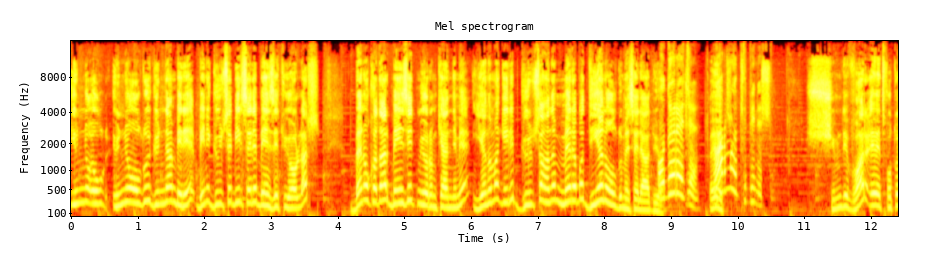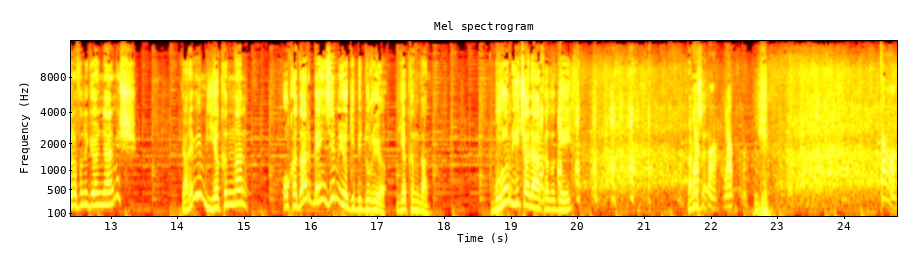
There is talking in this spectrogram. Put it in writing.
ünlü, ünlü olduğu günden beri beni Gülse Birsel'e benzetiyorlar. Ben o kadar benzetmiyorum kendimi. Yanıma gelip Gülse Hanım merhaba diyen oldu mesela diyor. O derece. Evet. Var mı tipiniz? Şimdi var evet fotoğrafını göndermiş. Yani bileyim yakından o kadar benzemiyor gibi duruyor yakından. Burun hiç alakalı değil. Ben mesela- Yapma yapma. tamam.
